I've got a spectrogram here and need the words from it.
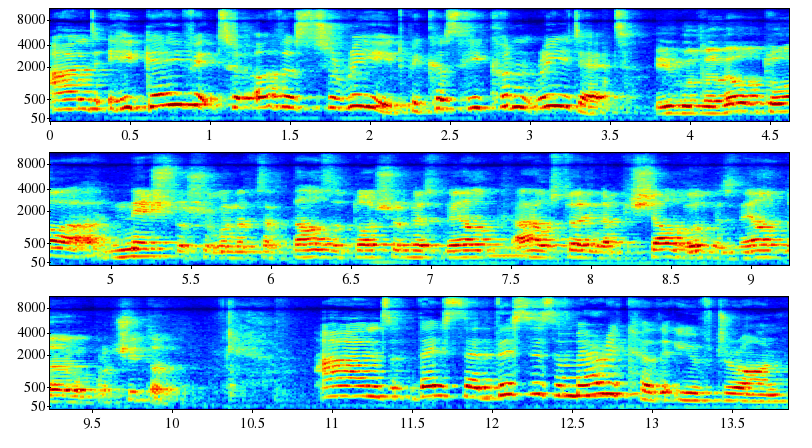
And he gave it to others to read because he couldn't read it. И го дадел тоа нешто што го нацртал за тоа што не знаел, а уствари напишал го, не знаел да го прочитат. And they said, This is America that you've drawn.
